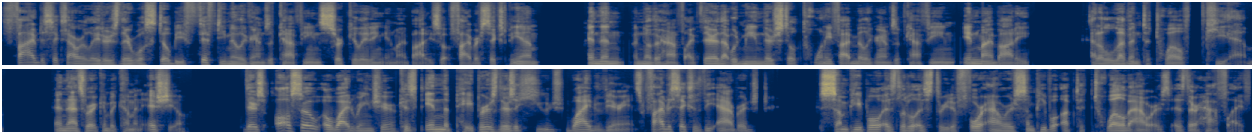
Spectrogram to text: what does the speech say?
five to six hours later, there will still be 50 milligrams of caffeine circulating in my body. So at 5 or 6 p.m., and then another half life there, that would mean there's still 25 milligrams of caffeine in my body at 11 to 12 p.m. And that's where it can become an issue. There's also a wide range here because in the papers, there's a huge wide variance. Five to six is the average. Some people as little as three to four hours, some people up to 12 hours as their half life.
